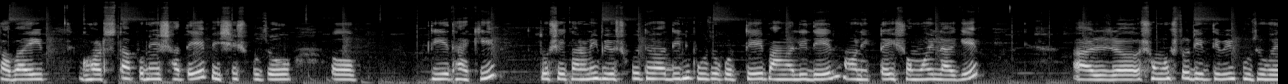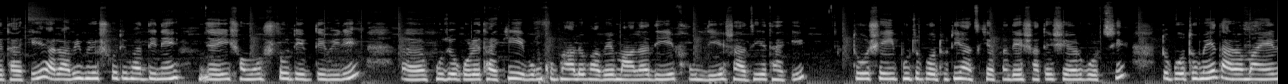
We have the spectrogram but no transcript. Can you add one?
সবাই ঘর স্থাপনের সাথে বিশেষ পুজো দিয়ে থাকি। তো সে কারণেই বৃহস্পতিবার দিন পুজো করতে বাঙালিদের অনেকটাই সময় লাগে। আর সমস্ত দেবদেবীর পুজো হয়ে থাকে। আর আমি বৃহস্পতিবার দিনে এই সমস্ত দেবদেবীরই পুজো করে থাকি এবং খুব ভালোভাবে মালা দিয়ে, ফুল দিয়ে সাজিয়ে থাকি। তো সেই পুজো পদ্ধতি আজকে আপনাদের সাথে শেয়ার করছি। তো প্রথমে তারা মায়ের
